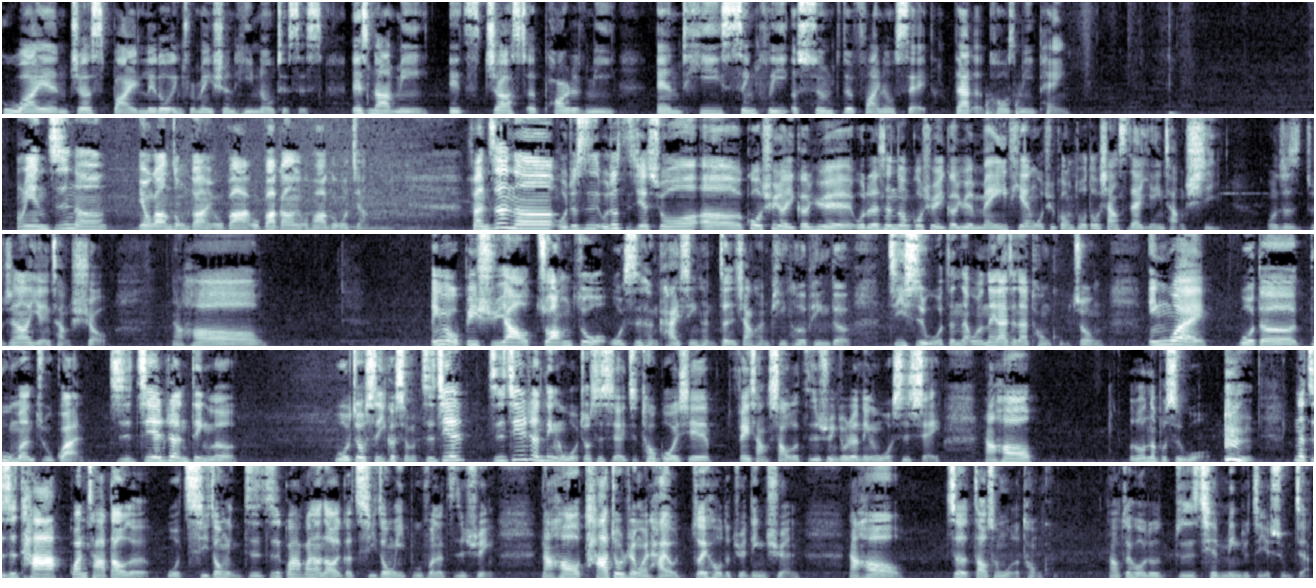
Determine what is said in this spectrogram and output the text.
who I am just by little information he notices. It's not me, it's just a part of me, and he simply assumed the final say. That caused me pain. 总而言之呢，因为我刚刚中断，我爸我爸刚刚有话跟我讲。 反正呢，我就是我就直接说，呃，过去了一个月，我的人生中过去了一个月，每一天我去工作都像是在演一场戏，我就就像演一场秀，然后。因为我必须要装作我是很开心、很正向、很平和平的，即使我正在我的内在正在痛苦中，因为我的部门主管直接认定了我就是一个什么，直接直接认定了我就是谁，只透过一些非常少的资讯就认定了我是谁。然后我说那不是我，那只是他观察到的我其中只是观观察到一个其中一部分的资讯。然后他就认为他有最后的决定权，然后这造成我的痛苦，然后最后就就是签名就结束这样。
